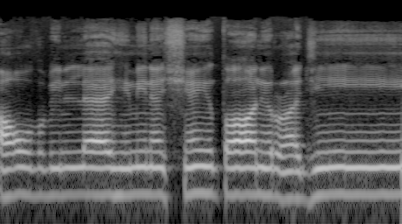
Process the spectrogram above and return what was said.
أعوذ بالله من الشيطان الرجيم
